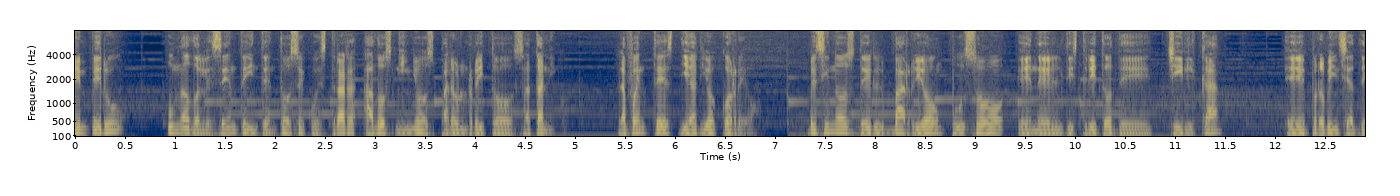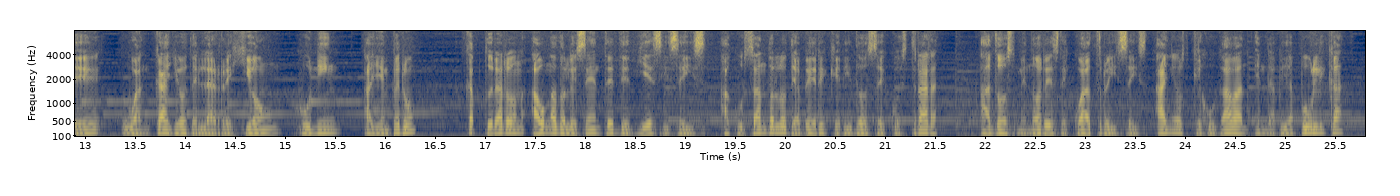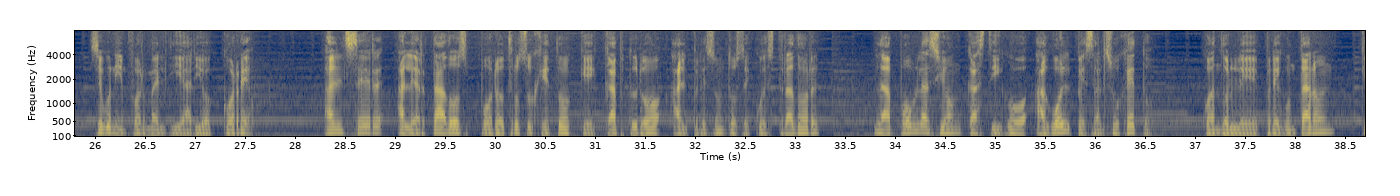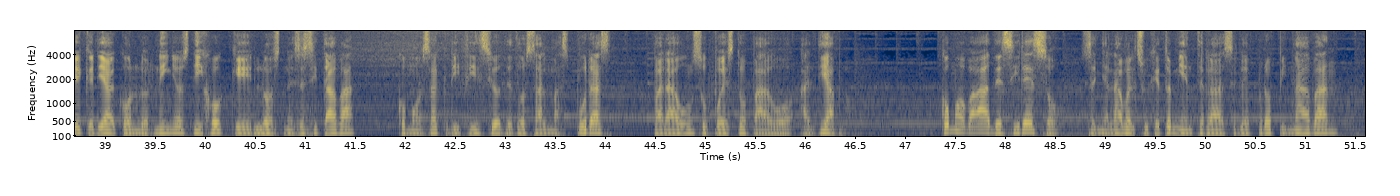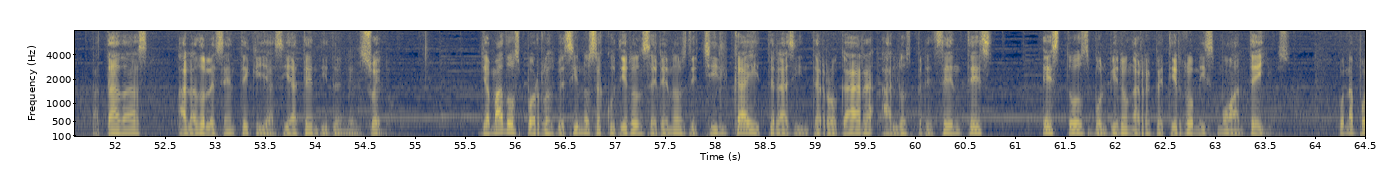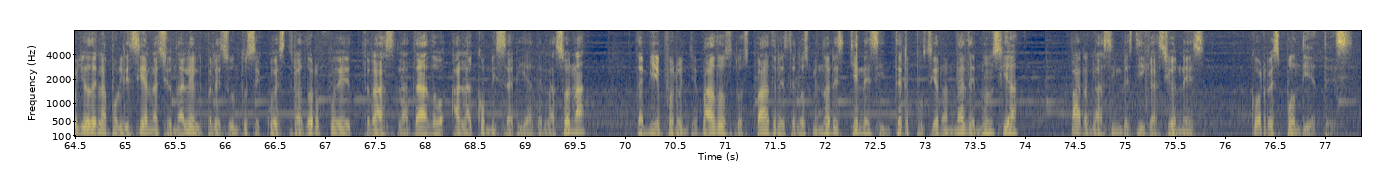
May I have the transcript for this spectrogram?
En Perú, un adolescente intentó secuestrar a dos niños para un rito satánico. La fuente es Diario Correo. Vecinos del barrio puso en el distrito de Chilca, eh, provincia de Huancayo, de la región Junín, allá en Perú, capturaron a un adolescente de 16 acusándolo de haber querido secuestrar a dos menores de 4 y 6 años que jugaban en la vía pública, según informa el diario Correo. Al ser alertados por otro sujeto que capturó al presunto secuestrador, la población castigó a golpes al sujeto. Cuando le preguntaron qué quería con los niños, dijo que los necesitaba como sacrificio de dos almas puras para un supuesto pago al diablo. ¿Cómo va a decir eso? señalaba el sujeto mientras le propinaban patadas al adolescente que yacía tendido en el suelo. Llamados por los vecinos acudieron serenos de Chilca y tras interrogar a los presentes, estos volvieron a repetir lo mismo ante ellos. Con apoyo de la Policía Nacional, el presunto secuestrador fue trasladado a la comisaría de la zona. También fueron llevados los padres de los menores quienes interpusieron la denuncia para las investigaciones correspondientes.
